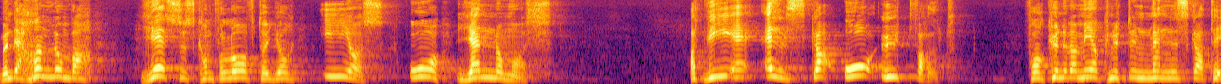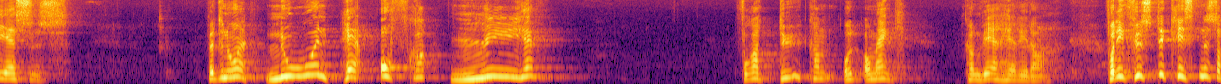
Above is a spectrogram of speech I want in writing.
Men det handler om hva Jesus kan få lov til å gjøre i oss og gjennom oss. At vi er elska og utvalgt for å kunne være med og knytte mennesker til Jesus. Vet du noe? Noen har ofra mye for at du kan, og, meg kan være her i dag. For de første kristne så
